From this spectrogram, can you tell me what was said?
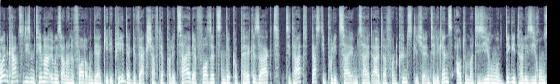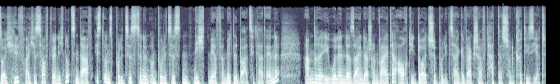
Vorhin kam zu diesem Thema übrigens auch noch eine Forderung der GdP, der Gewerkschaft der Polizei. Der Vorsitzende Kopelke sagt, Zitat, dass die Polizei im Zeitalter von künstlicher Intelligenz, Automatisierung und Digitalisierung solch hilfreiche Software nicht nutzen darf, ist uns Polizistinnen und Polizisten nicht mehr vermittelbar. Zitat Ende. Andere EU-Länder seien da schon weiter. Auch die deutsche Polizeigewerkschaft hat das schon kritisiert.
